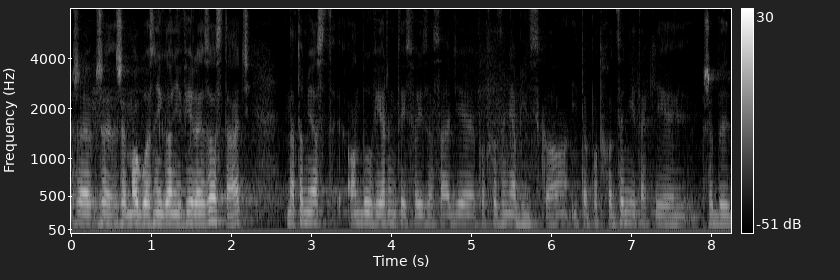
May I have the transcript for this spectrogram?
że, że, że mogło z niego niewiele zostać. Natomiast on był wierny tej swojej zasadzie podchodzenia blisko i to podchodzenie takie, żeby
